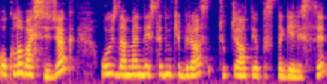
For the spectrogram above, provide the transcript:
okula başlayacak. O yüzden ben de istedim ki biraz Türkçe altyapısı da gelişsin.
